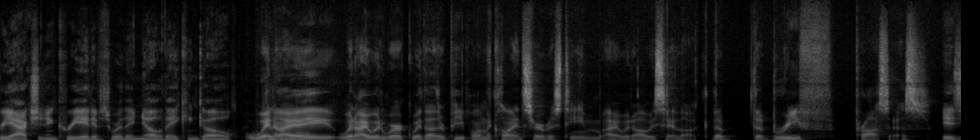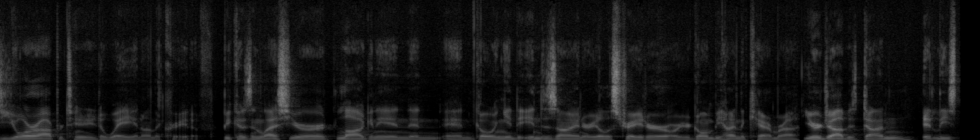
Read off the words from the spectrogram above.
reaction in creatives where they know they can go. When I wall. when I would work with other people on the client service team, I would always say, look, the the brief process is your opportunity to weigh in on the creative because unless you're logging in and, and going into InDesign or Illustrator or you're going behind the camera, your job is done at least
